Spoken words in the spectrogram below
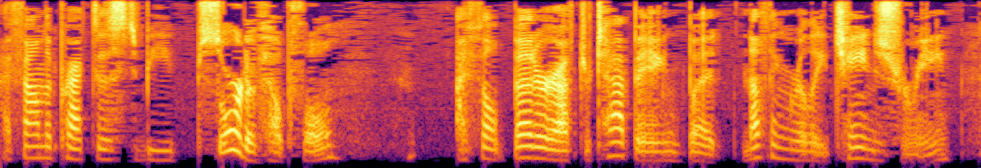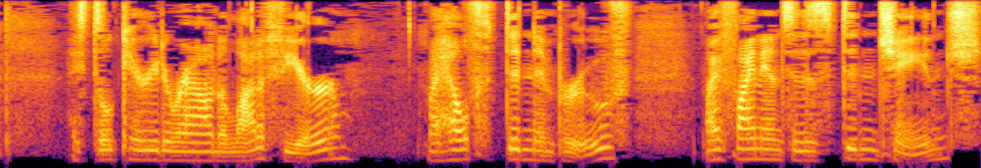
I found the practice to be sort of helpful. I felt better after tapping, but nothing really changed for me. I still carried around a lot of fear. My health didn't improve, my finances didn't change.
